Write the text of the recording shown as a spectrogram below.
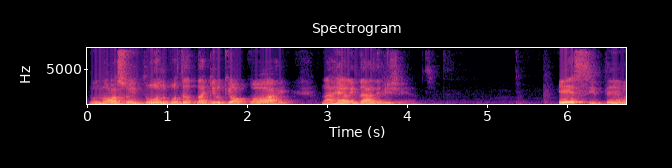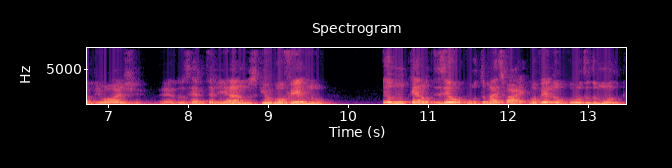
no nosso entorno, portanto, naquilo que ocorre na realidade vigente. Esse tema de hoje, é, dos reptilianos e o governo, eu não quero dizer oculto, mas vai, governo oculto do mundo,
